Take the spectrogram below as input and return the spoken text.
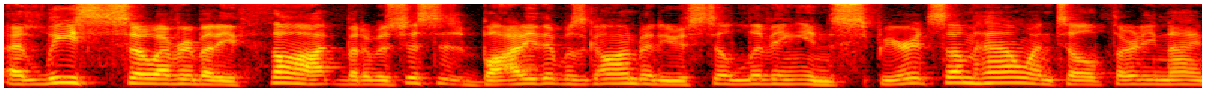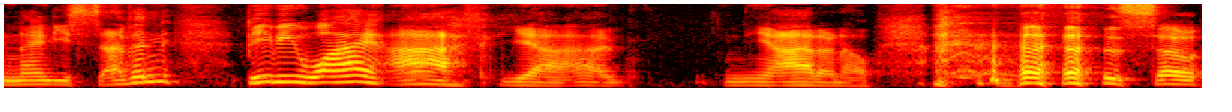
At least so everybody thought, but it was just his body that was gone, but he was still living in spirit somehow until 3997 BBY. Ah, yeah, yeah, I don't know. so,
